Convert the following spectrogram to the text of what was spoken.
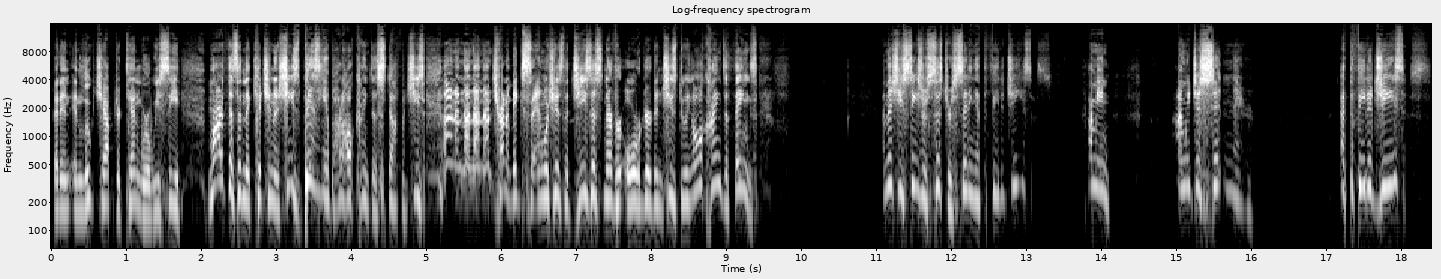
That in, in Luke chapter 10, where we see Martha's in the kitchen and she's busy about all kinds of stuff, and she's no, no, no, no, trying to make sandwiches that Jesus never ordered, and she's doing all kinds of things. And then she sees her sister sitting at the feet of Jesus. I mean, I mean, just sitting there at the feet of Jesus,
